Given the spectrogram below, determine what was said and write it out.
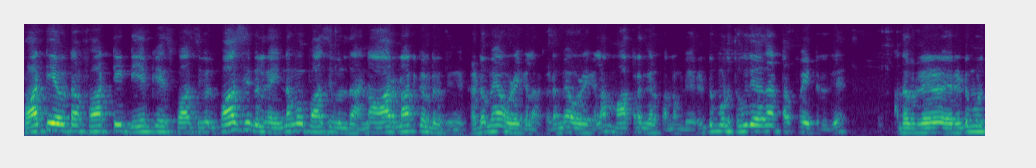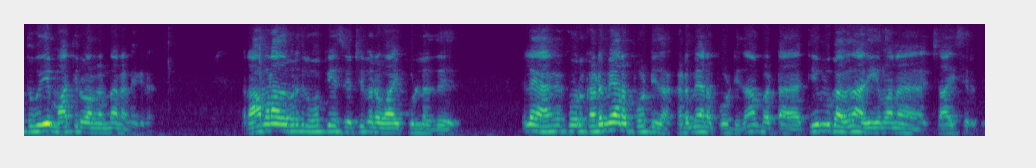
Forty out of forty DMK is possible பாசிபிள்ங்க இன்னமும் பாசிபிள் தான். இன்னும் ஆறு நாட்கள் இருக்குங்க. கடுமையா உழைக்கலாம் கடுமையா உழைக்கலாம். மாற்றங்கள் பண்ண முடியும். ரெண்டு மூணு தொகுதியை தான் டஃப் ஆயிட்டு இருக்கு. அந்த ரெ- ரெண்டு மூணு தொகுதியை மாத்திருவாங்கன்னு தான் நினைக்கிறேன். ராமநாதபுரத்தில் ஓபிஎஸ் வெற்றி பெற வாய்ப்பு உள்ளது இல்லை அங்கே ஒரு கடுமையான போட்டி தான் கடுமையான போட்டி தான் பட் திமுக தான் அதிகமான சாய்ஸ் இருக்கு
